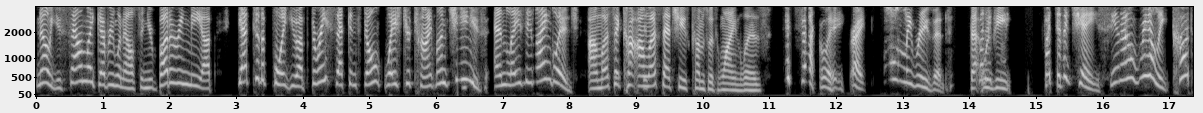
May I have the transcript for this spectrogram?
No, you sound like everyone else and you're buttering me up. Get to the point. You have three seconds. Don't waste your time on cheese and lazy language. Unless it, unless that cheese comes with wine, Liz. Exactly. Right. Only reason. That but would be. Cut to the chase, you know, really cut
